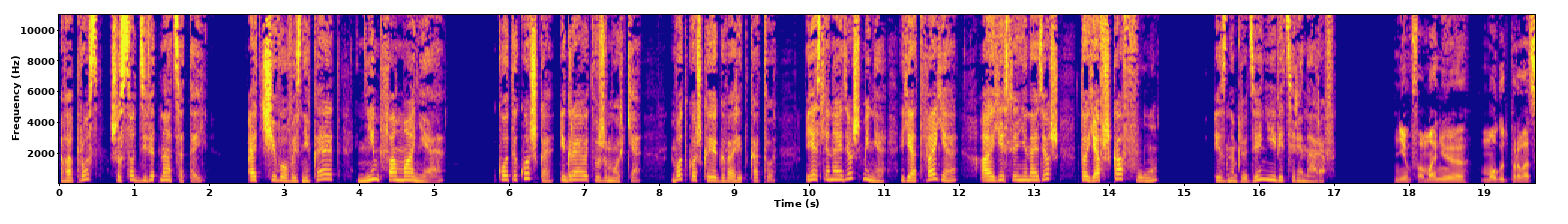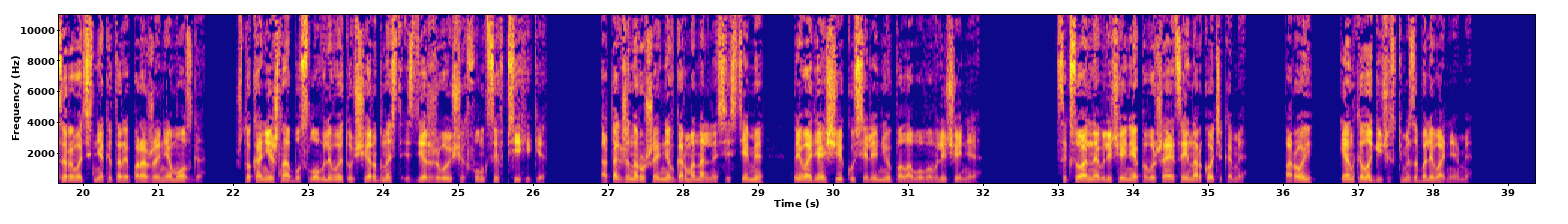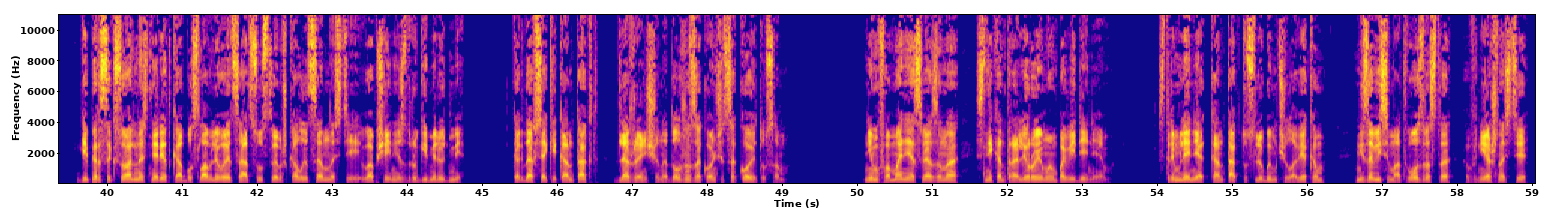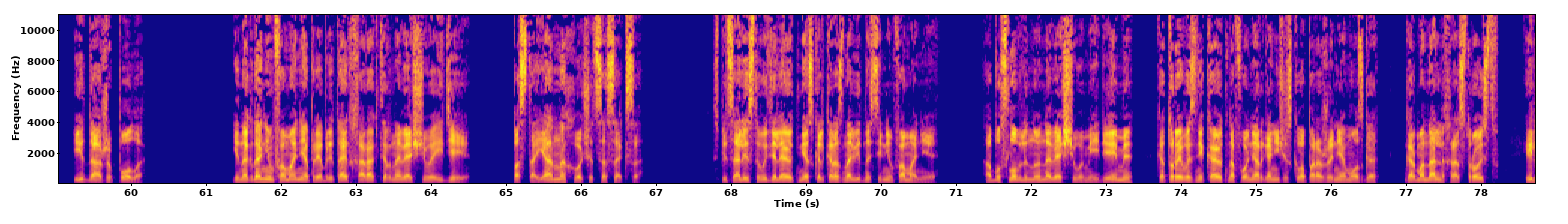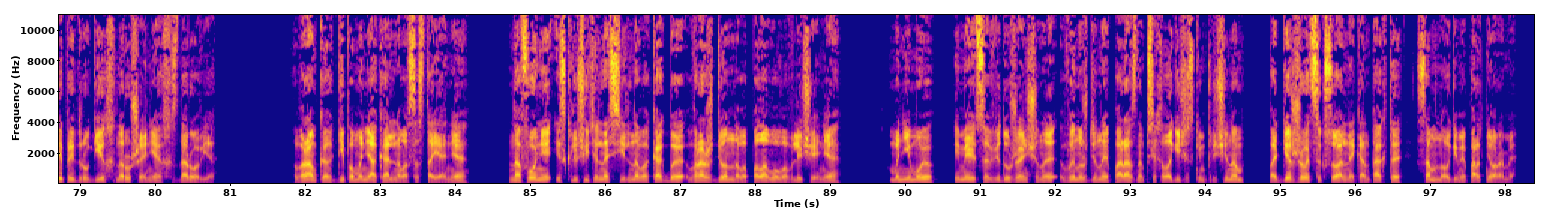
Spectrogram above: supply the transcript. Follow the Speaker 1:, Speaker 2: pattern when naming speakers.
Speaker 1: Вопрос 619. От чего возникает нимфомания? Кот и кошка играют в жмурки. Вот кошка и говорит коту. «Если найдешь меня, я твоя, а если не найдешь, то я в шкафу». Из наблюдений ветеринаров.
Speaker 2: Нимфоманию могут провоцировать некоторые поражения мозга, что, конечно, обусловливает ущербность сдерживающих функций в психике, а также нарушения в гормональной системе приводящие к усилению полового влечения. Сексуальное влечение повышается и наркотиками, порой и онкологическими заболеваниями. Гиперсексуальность нередко обуславливается отсутствием шкалы ценностей в общении с другими людьми, когда всякий контакт для женщины должен закончиться коитусом. Нимфомания связана с неконтролируемым поведением. Стремление к контакту с любым человеком, независимо от возраста, внешности и даже пола. Иногда нимфомания приобретает характер навязчивой идеи. Постоянно хочется секса. Специалисты выделяют несколько разновидностей нимфомании, обусловленную навязчивыми идеями, которые возникают на фоне органического поражения мозга, гормональных расстройств или при других нарушениях здоровья. В рамках гипоманиакального состояния на фоне исключительно сильного, как бы врожденного полового влечения, мнимую, имеются в виду женщины, вынужденные по разным психологическим причинам поддерживать сексуальные контакты со многими партнерами.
